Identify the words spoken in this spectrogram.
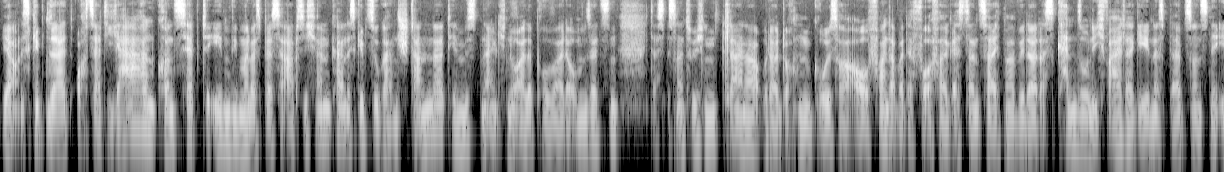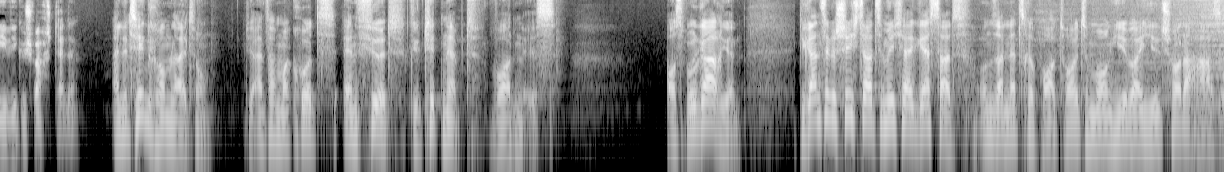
Ja, es gibt seit, auch seit Jahren Konzepte eben, wie man das besser absichern kann. Es gibt sogar einen Standard, den müssten eigentlich nur alle Provider umsetzen. Das ist natürlich ein kleiner oder doch ein größerer Aufwand, aber der Vorfall gestern zeigt mal wieder, das kann so nicht weitergehen. Es bleibt sonst eine ewige Schwachstelle. Eine Telekom-Leitung die einfach mal kurz entführt, gekidnappt worden ist. Aus Bulgarien. Die ganze Geschichte hatte Michael Gessert, unser Netzreport, heute Morgen hier bei Hilschorder Hase.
